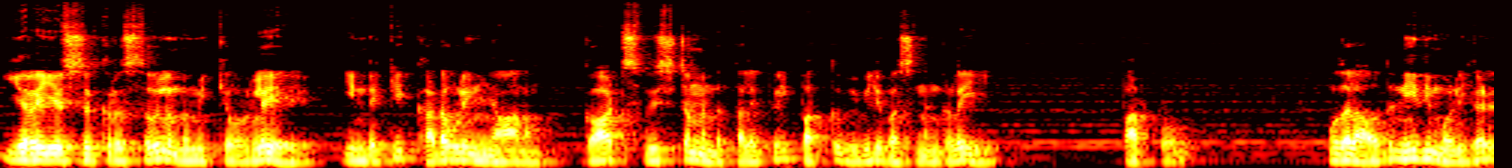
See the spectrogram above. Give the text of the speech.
இறையேசு கிறிஸ்துவில் நம்பிக்கவர்களே இன்றைக்கு கடவுளின் ஞானம் காட்ஸ் விஸ்டம் என்ற தலைப்பில் பத்து விவிலி வசனங்களை பார்ப்போம். முதலாவது நீதிமொழிகள்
